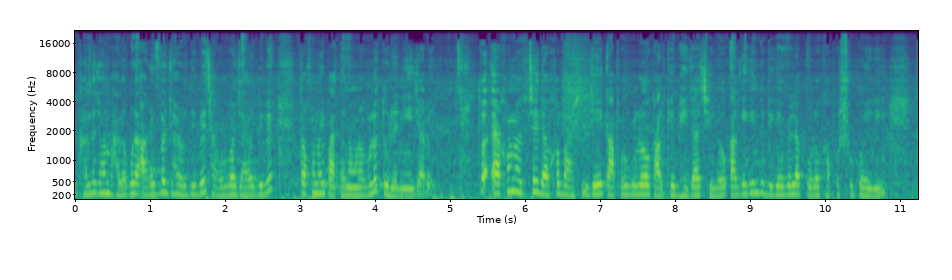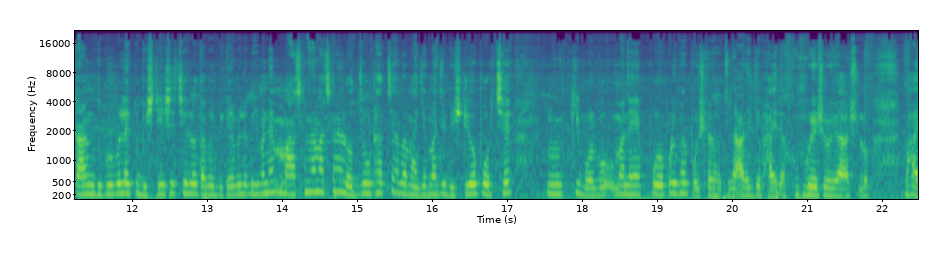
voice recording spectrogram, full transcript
উঠানটা যখন ভালো করে আরেকবার ঝাড়ু দিবে, ছাগলবার ঝাড়ু দিবে, তখন ওই পাতা নোংরাগুলো তুলে নিয়ে যাবে। তো এখন হচ্ছে দেখো বাস যে কাপড়গুলো কালকে ভেজা ছিল, কালকে কিন্তু বিকেলবেলা পুরো কাপড় শুকোয়নি। কারণ দুপুরবেলা একটু বৃষ্টি এসেছিল, তবে বিকেলবেলা মানে মাঝখানে মাঝখানে রৌদ্র উঠাচ্ছে, আবার মাঝে মাঝে বৃষ্টিও পড়ছে। কি বলব মানে পুরোপুরিভাবে পরিষ্কার হচ্ছে না। আর এই যে ভাই দেখো ঘুরে সরে আসলো। ভাই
